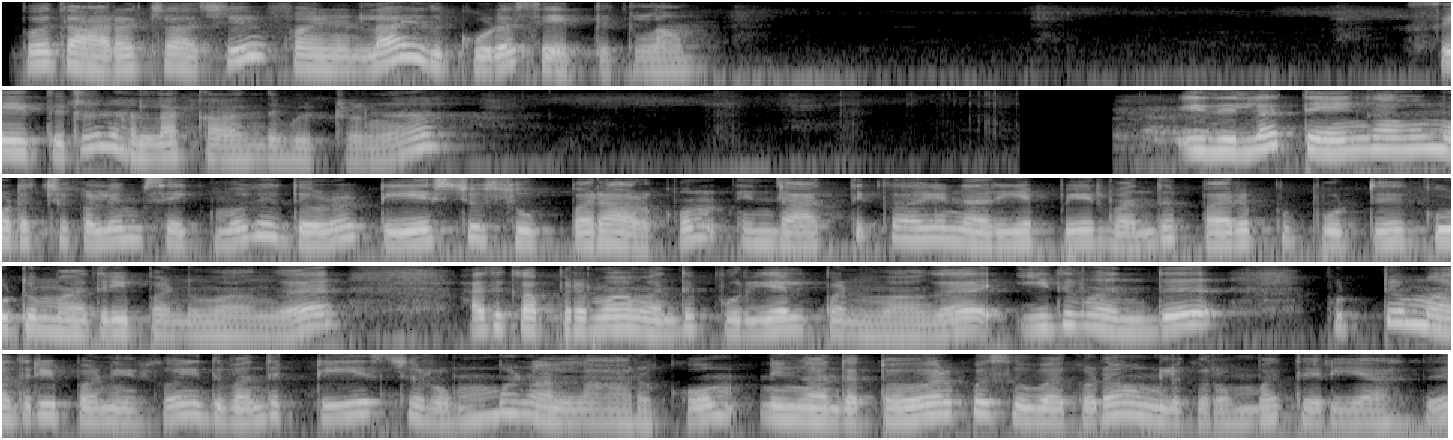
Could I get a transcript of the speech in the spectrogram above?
இப்போ இதை அரைச்சாச்சு ஃபைனலாக இது கூட சேர்த்துக்கலாம். சேர்த்துட்டு நல்லா கலந்து விட்டுருங்க. இதில் தேங்காவும் உடச்சக்கல்லையும் சேர்க்கும் போது இதோட டேஸ்ட்டு சூப்பராக இருக்கும். இந்த அத்திக்காயை நிறைய பேர் வந்து பருப்பு போட்டு கூட்டு மாதிரி பண்ணுவாங்க. அதுக்கப்புறமா வந்து பொரியல் பண்ணுவாங்க. இது வந்து புட்டு மாதிரி பண்ணியிருக்கோம். இது வந்து டேஸ்ட் ரொம்ப நல்லாயிருக்கும் நீங்கள் அந்த துவரப்பு சுவை கூட உங்களுக்கு ரொம்ப தெரியாது.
